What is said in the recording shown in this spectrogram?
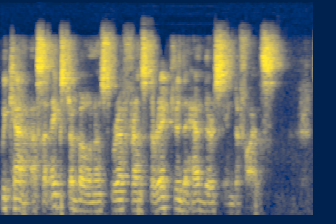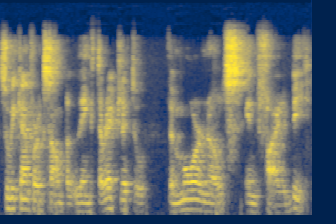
we can, as an extra bonus, reference directly the headers in the files. So we can, for example, link directly to the more nodes in file B.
